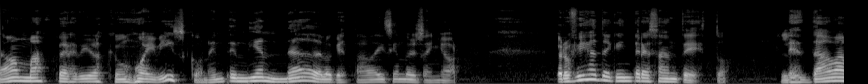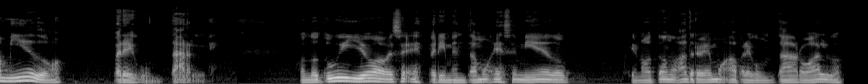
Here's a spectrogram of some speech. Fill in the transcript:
Estaban más perdidos que un huevisco, no entendían nada de lo que estaba diciendo el Señor. Pero fíjate qué interesante esto. Les daba miedo preguntarle. Cuando tú y yo a veces experimentamos ese miedo, que no nos atrevemos a preguntar o algo,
